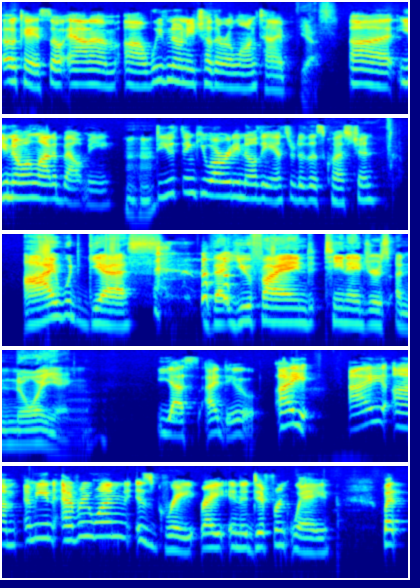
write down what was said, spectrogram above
Okay. So Adam, uh, we've known each other a long time. Yes. Uh, you know a lot about me. hmm Do you think you already know the answer to this question? I would guess that you find teenagers annoying. Yes, I do. I I um I mean everyone is great, right? In a different way. But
